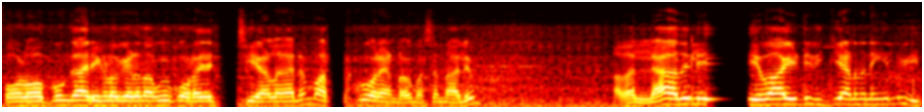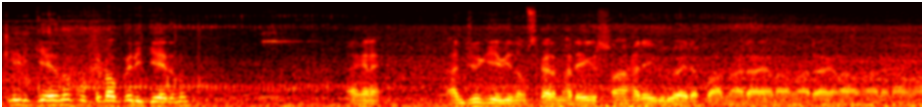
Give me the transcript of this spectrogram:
ഫോളോ അപ്പും കാര്യങ്ങളൊക്കെ ആയിട്ട് നമുക്ക് കുറേ കാരണം വർക്ക് കുറേ ഉണ്ടാവും. പക്ഷെ എന്നാലും അതല്ല അത് ലീവായിട്ട് ഇരിക്കുകയാണെന്നുണ്ടെങ്കിൽ കുട്ടിയുടെ ഒപ്പം ഇരിക്കുകയായിരുന്നു അങ്ങനെ. അഞ്ജു കെ വി നമസ്കാരം. ഹരേ കൃഷ്ണ ഹരേ ഗുരുവായൂരപ്പ നാരായണ നാരായണ നാരായണ.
